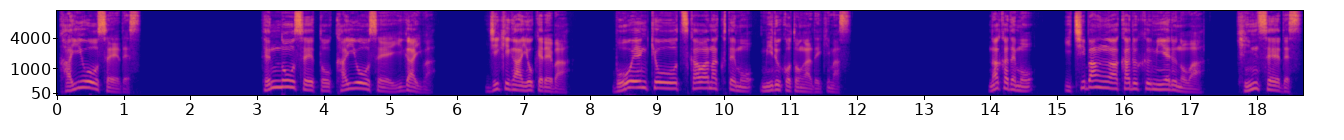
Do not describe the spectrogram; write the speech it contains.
海王星です。天王星と海王星以外は時期が良ければ望遠鏡を使わなくても見ることができます。中でも一番明るく見えるのは金星です。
